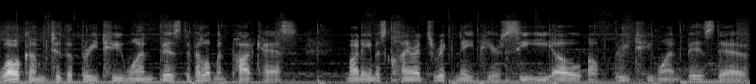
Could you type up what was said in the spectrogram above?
Welcome to the 321 Biz Development Podcast. My name is Clarence Rick Napier, CEO of 321 Biz Dev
